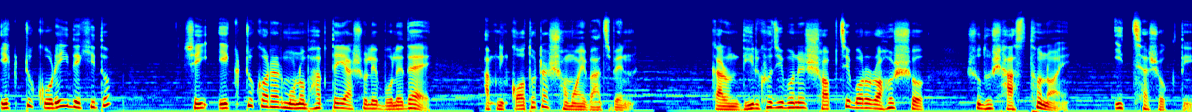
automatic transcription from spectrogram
একটু করেই দেখি তো? সেই একটু করার মনোভাবটাই আসলে বলে দেয়, আপনি কতটা সময় বাঁচবেন? কারণ দীর্ঘ জীবনের সবচেয়ে বড় রহস্য শুধু স্বাস্থ্য নয় ইচ্ছা শক্তি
